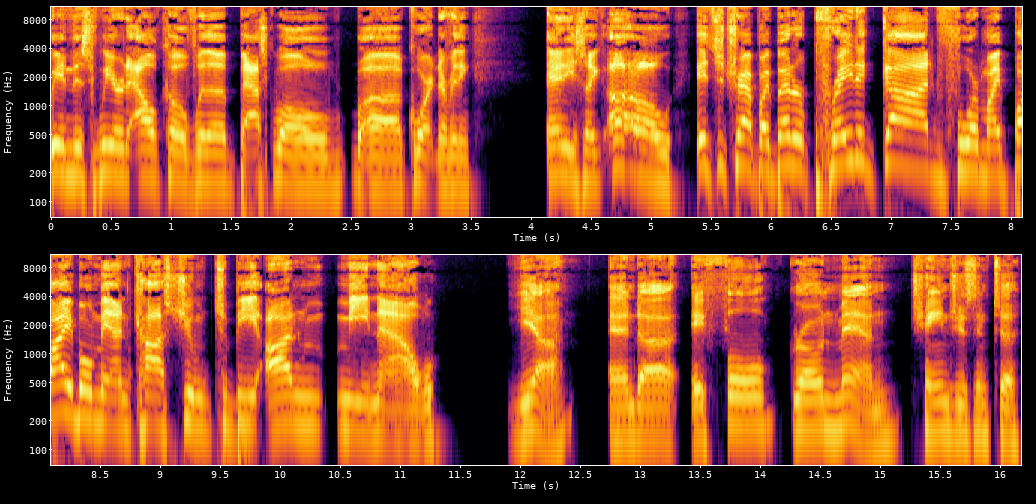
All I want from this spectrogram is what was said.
in this weird alcove with a basketball uh, court and everything. And he's like, uh oh, it's a trap. I better pray to God for my Bible man costume to be on me now. Yeah. And uh, a full grown man changes into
